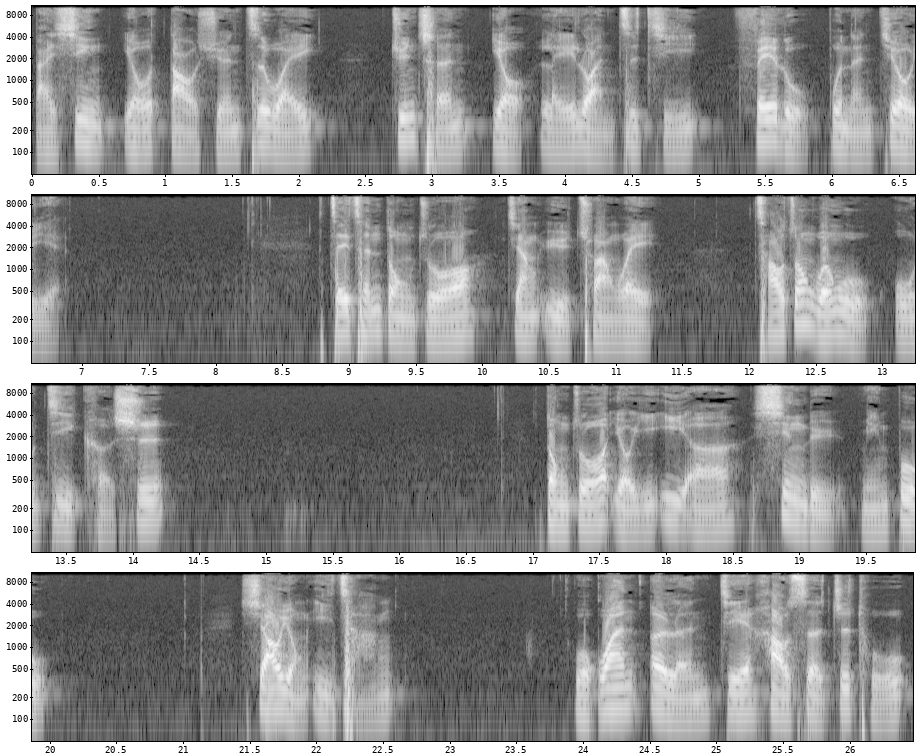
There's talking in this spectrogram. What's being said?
百姓有倒悬之危，君臣有累卵之急。”非汝不能救也。贼臣董卓将欲篡位，朝中文武无计可施。董卓有一义儿，姓吕，名布，骁勇异常。我观二人皆好色之徒，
